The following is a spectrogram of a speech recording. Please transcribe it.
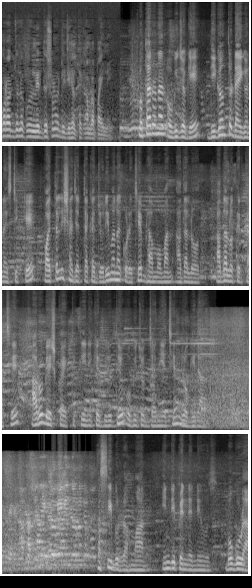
করার জন্য কোনো নির্দেশনা ডিজি হেলথ থেকে আমরা পাইনি। প্রতারণার অভিযোগে দিগন্ত ডায়াগনস্টিককে পঁয়তাল্লিশ হাজার টাকা জরিমানা করেছে ভ্রাম্যমাণ আদালত। আদালতের কাছে আরও বেশ কয়েকটি ক্লিনিকের বিরুদ্ধে অভিযোগ জানিয়েছেন রোগীরা। Hasibur Rahman, independent news, Bogura.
